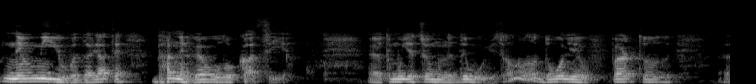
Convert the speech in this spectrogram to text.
не вмію видаляти дані геолокації. Е, Тому я цьому не дивуюся. Але вона доволі вперто е,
